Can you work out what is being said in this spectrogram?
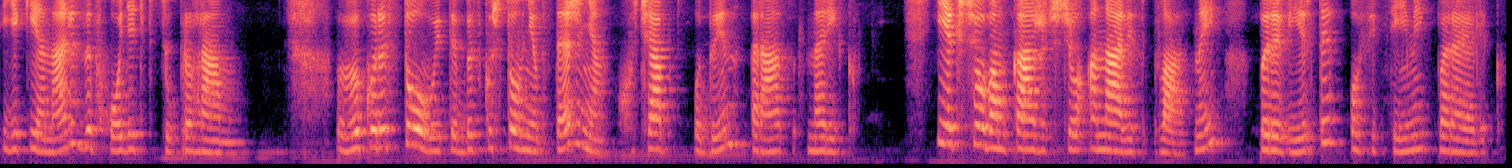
які аналізи входять в цю програму. Використовуйте безкоштовні обстеження хоча б один раз на рік. І якщо вам кажуть, що аналіз платний, перевірте офіційний перелік.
